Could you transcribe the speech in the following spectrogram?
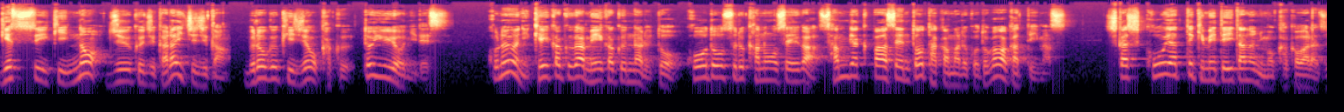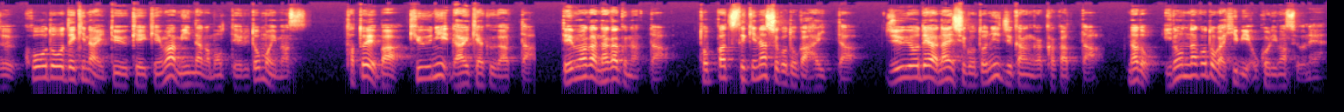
月水金の19時から1時間、ブログ記事を書くというようにです。このように計画が明確になると、行動する可能性が300%高まることが分かっています。しかし、こうやって決めていたのにもかかわらず、行動できないという経験はみんなが持っていると思います。例えば、急に来客があった。電話が長くなった。突発的な仕事が入った。重要ではない仕事に時間がかかった。など、いろんなことが日々起こりますよね。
